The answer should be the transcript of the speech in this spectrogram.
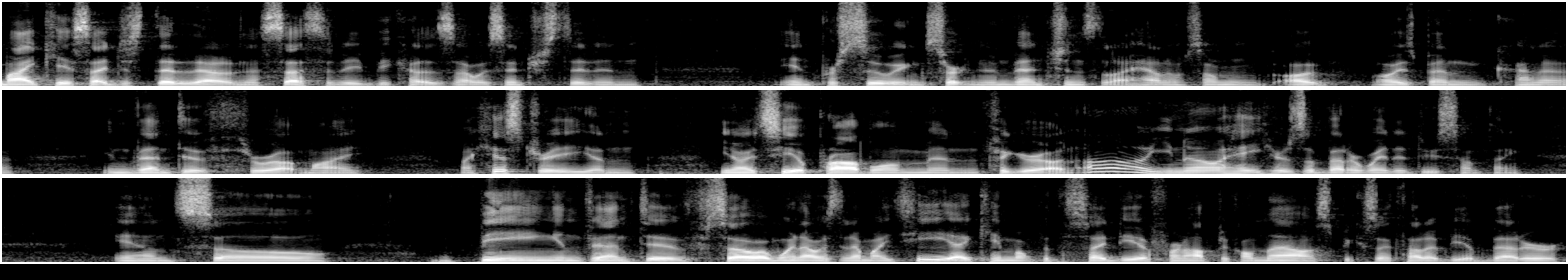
my case, I just did it out of necessity because I was interested in in pursuing certain inventions that I had. So I'm, I've always been kind of inventive throughout my my history, and you know, I'd see a problem and figure out, oh, you know, hey, here's a better way to do something. And so being inventive, so when I was at MIT, I came up with this idea for an optical mouse because I thought it'd be a better,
